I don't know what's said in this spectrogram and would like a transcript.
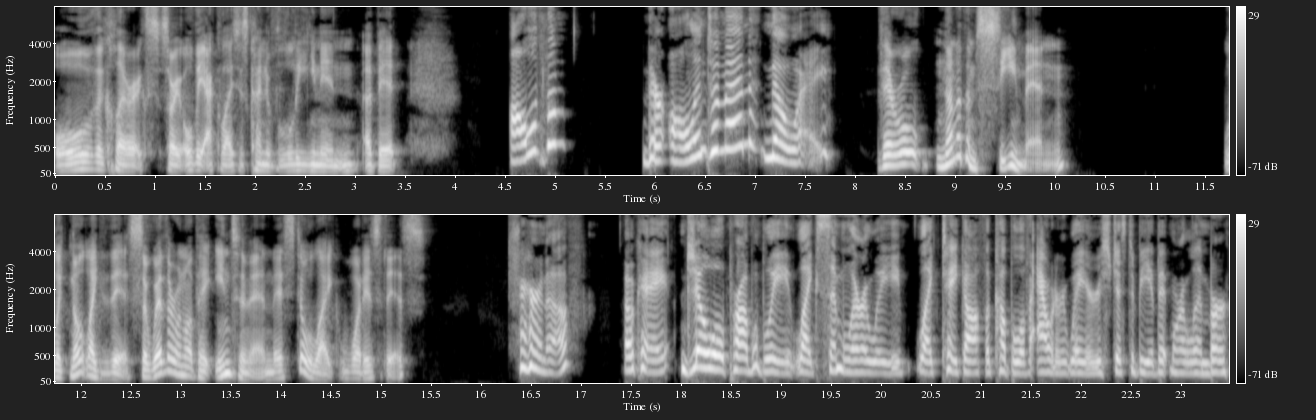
all the clerics, sorry, all the acolytes just kind of lean in a bit. All of them? They're all into men? No way. They're all none of them see men. Like not like this. So whether or not they're into men, they're still like, what is this? Fair enough. Okay, Jill will probably, like, similarly, like, take off a couple of outer layers just to be a bit more limber.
